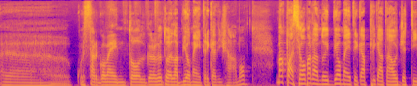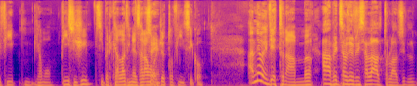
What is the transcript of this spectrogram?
eh, questo argomento, l'argomento della biometrica, diciamo. Ma qua stiamo parlando di biometrica applicata a oggetti fi- diciamo, fisici, sì, perché alla fine sarà sì. un oggetto fisico. Andiamo in Vietnam. Ah, pensavo di risalire all'altro lato. Non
